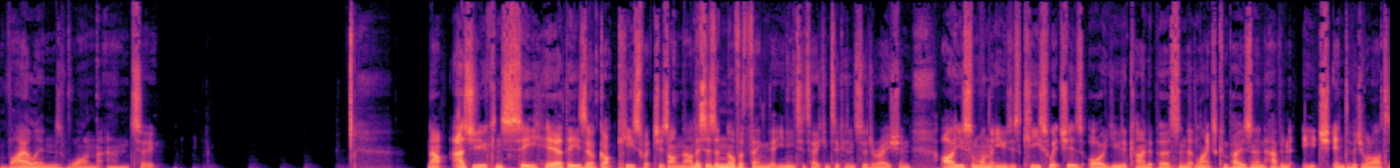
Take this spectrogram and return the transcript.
violins 1 and 2. Now, as you can see here, these have got key switches on. Now, this is another thing that you need to take into consideration. Are you someone that uses key switches, or are you the kind of person that likes composing and having each individual art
